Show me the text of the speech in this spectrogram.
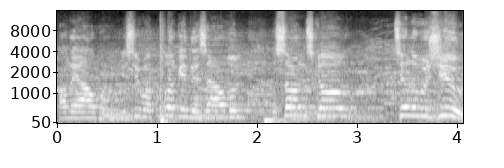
on the album. You see, we're plugging this album. The song's called "Till It Was You."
